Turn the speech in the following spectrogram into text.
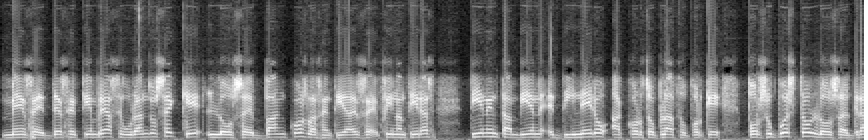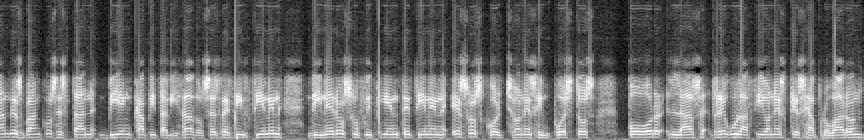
mes de septiembre asegurándose que los eh, bancos, las entidades eh, financieras, tienen también eh, dinero a corto plazo, porque por supuesto los grandes bancos están bien capitalizados, es decir, tienen dinero suficiente, tienen esos colchones impuestos por las regulaciones que se aprobaron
